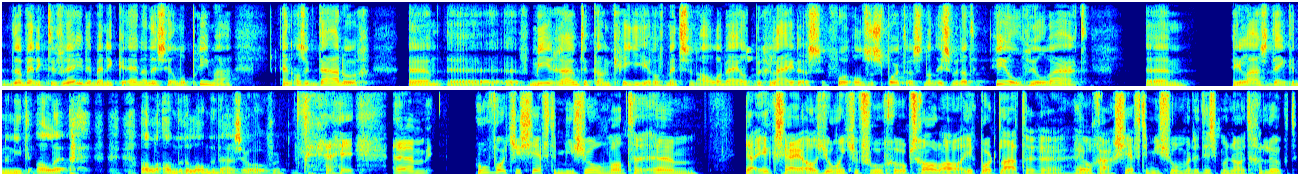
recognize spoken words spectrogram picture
dan ben ik tevreden, ben ik, dan is het helemaal prima. En als ik daardoor... Uh, uh, meer ruimte kan creëren, of met z'n allen, wij als begeleiders, voor onze sporters, dan is me dat heel veel waard. Um, helaas denken er niet alle, alle andere landen daar zo over. Hey, um, hoe word je chef de mission? Want um, ja, ik zei als jongetje vroeger op school al, ik word later uh, heel graag chef de mission, maar dat is me nooit gelukt.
